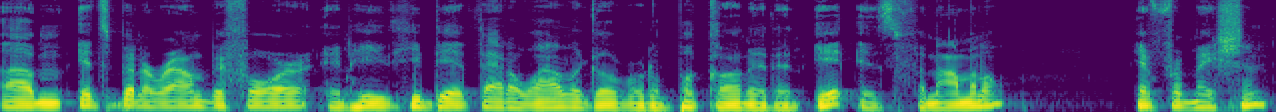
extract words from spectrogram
Um, it's been around before, and he he did that a while ago. Wrote a book on it, and it is phenomenal information.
